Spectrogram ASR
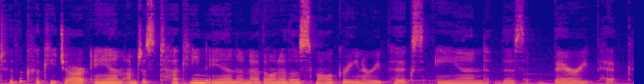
to the cookie jar and I'm just tucking in another one of those small greenery picks and this berry pick.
